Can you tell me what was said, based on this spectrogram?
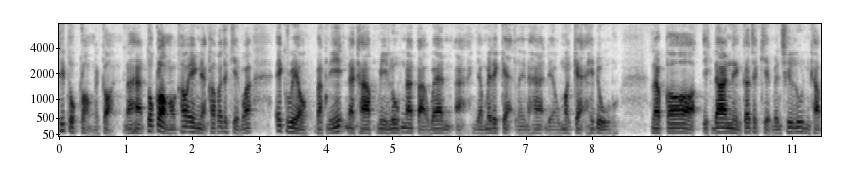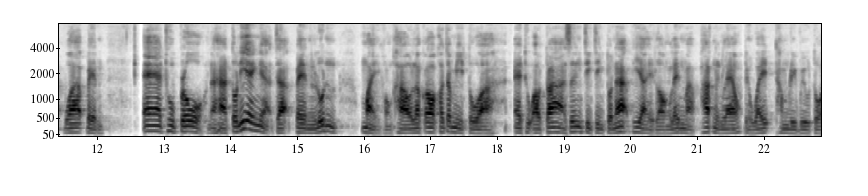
ที่ตัวกล่องกันก่อนนะฮะตัวกล่องของเขาเองเนี่ยเขาก็จะเขียนว่า X Real แบบนี้นะครับมีรูปหน้าตาแว่นอะยังไม่ได้แกะเลยนะฮะเดี๋ยวมาแกะให้ดู แล้วก็อีกด้านหนึ่งก็จะเขียนเป็นชื่อรุ่นครับว่าเป็น Air 2 Pro นะฮะ ตัวนี้เองเนี่ยจะเป็นรุ่น ใหม่ของเขา แล้วก็เขาจะมีตัว Air 2 Ultra ซึ่งจริง ๆ ตัวนี้พี่ใหญ่ลองเล่นมาภาคหนึ่งแล้ว เดี๋ยวไว้ทำรีวิวตัว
